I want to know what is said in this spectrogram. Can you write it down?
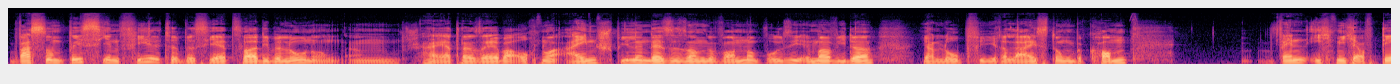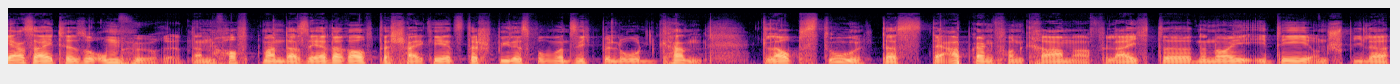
Was so ein bisschen fehlte bis jetzt, war die Belohnung. Ähm, Hertha selber auch nur ein Spiel in der Saison gewonnen, obwohl sie immer wieder ja, Lob für ihre Leistung bekommen wenn ich mich auf der Seite so umhöre, dann hofft man da sehr darauf, dass Schalke jetzt das Spiel ist, wo man sich belohnen kann. Glaubst du, dass der Abgang von Kramer, vielleicht äh, eine neue Idee und Spieler,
